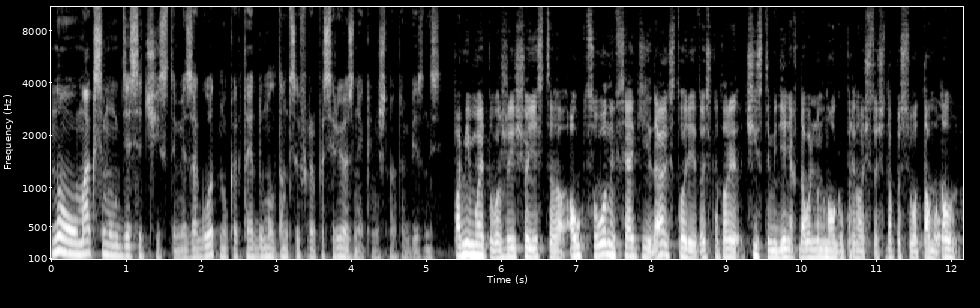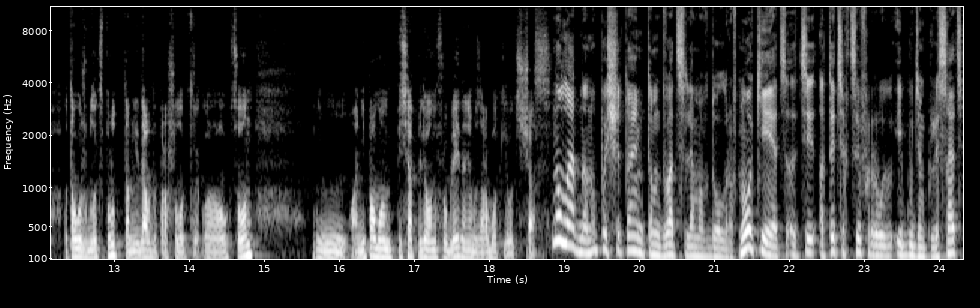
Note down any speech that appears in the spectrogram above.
ну, максимум 10 чистыми за год. Ну, как-то я думал, там цифры посерьезнее, конечно, в этом бизнесе. Помимо этого же еще есть э, аукционы всякие, да, истории, то есть, которые чистыми денег довольно много приносят. То есть, допустим, вот там у того, у того же Blacksprout там недавно прошел э, аукцион, они, по-моему, 50 миллионов рублей на нем заработали вот сейчас. Ну, ладно, ну, посчитаем там 20 лямов долларов. Ну, окей, от, от этих цифр и будем плясать.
